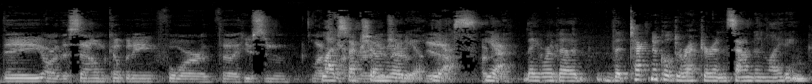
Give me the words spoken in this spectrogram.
they are the sound company for the Houston Livestock, livestock show and rodeo. Yeah. Yes, Okay. yeah, they were Okay. the the technical director in sound and lighting.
